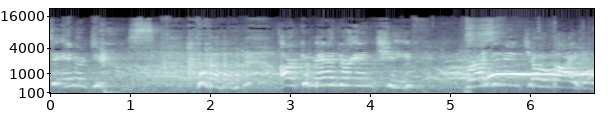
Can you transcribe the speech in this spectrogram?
to introduce our Commander-in-Chief, President Joe Biden.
